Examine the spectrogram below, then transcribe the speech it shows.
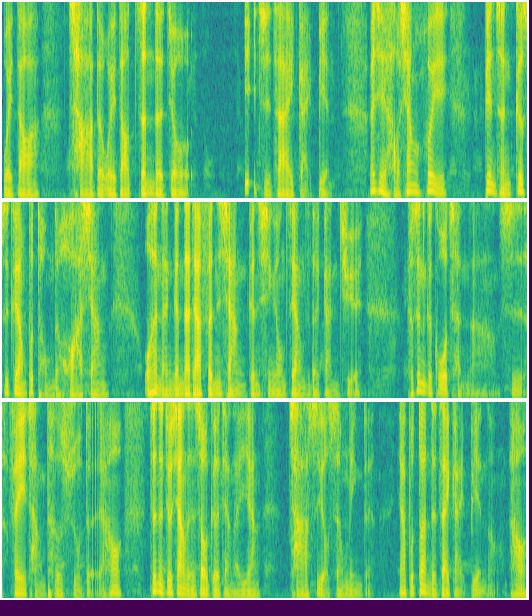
味道啊，茶的味道真的就一直在改变，而且好像会变成各式各样不同的花香。我很难跟大家分享跟形容这样子的感觉，可是那个过程啊是非常特殊的。然后真的就像仁寿哥讲的一样，茶是有生命的，要不断的在改变哦，然后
